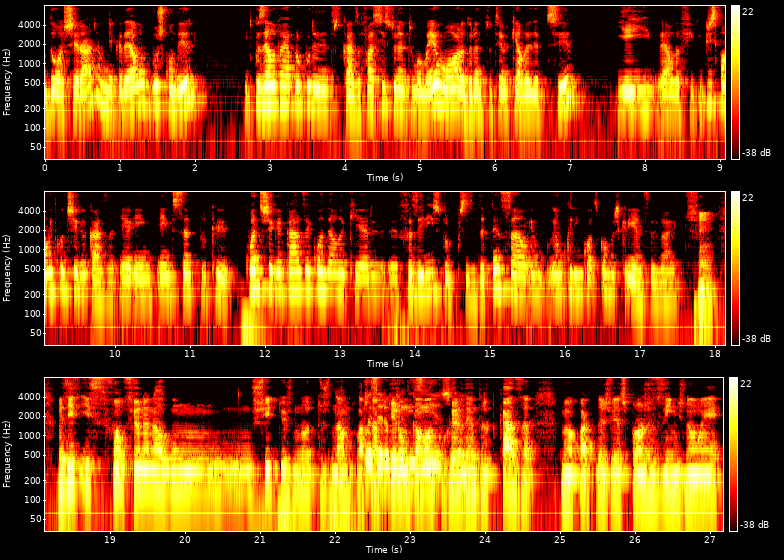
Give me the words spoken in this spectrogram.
dou a cheirar a minha cadela, vou esconder e depois ela vai à procura dentro de casa. Faço isso durante uma meia hora, durante o tempo que ela lhe apetecer e aí ela fica, principalmente quando chega a casa. É, é, é, interessante porque quando chega a casa é quando ela quer eh, fazer isso, porque precisa de atenção, é um, é um bocadinho quase como as crianças, não é? Sim, mas isso, isso funciona em alguns sítios, noutros não. Lá pois está, ter um cão dizias, a correr dentro de casa, a maior parte das vezes para os vizinhos não é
